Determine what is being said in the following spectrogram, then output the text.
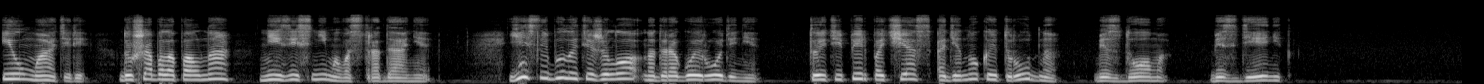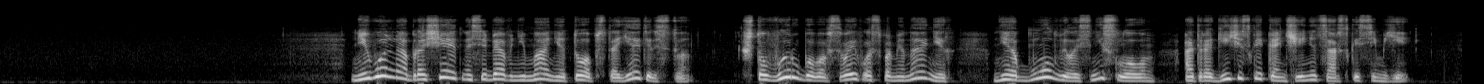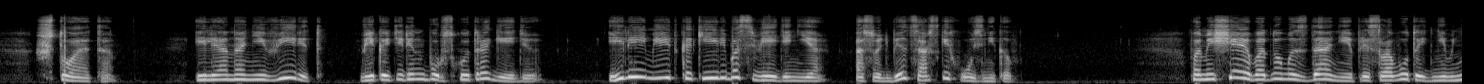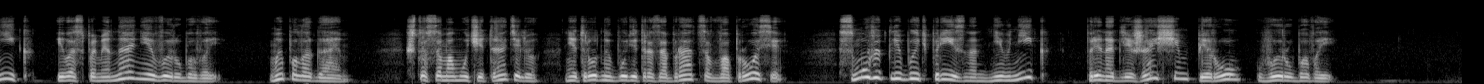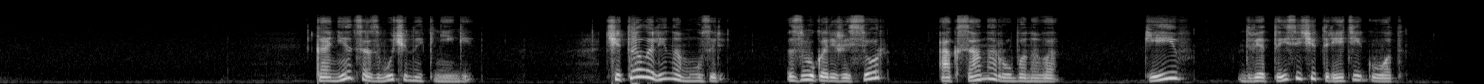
и у матери душа была полна неизъяснимого страдания. Если было тяжело на дорогой родине, то и теперь подчас одиноко и трудно, без дома, без денег. Невольно обращает на себя внимание то обстоятельство, что Вырубова в своих воспоминаниях не обмолвилась ни словом о трагической кончине царской семьи. Что это? Или она не верит в Екатеринбургскую трагедию, или имеет какие-либо сведения о судьбе царских узников. Помещая в одном издании пресловутый дневник и воспоминания Вырубовой, мы полагаем, что самому читателю нетрудно будет разобраться в вопросе, сможет ли быть признан дневник принадлежащим перу Вырубовой. Конец озвученной книги. Читала Лина Музырь. Звукорежиссер Оксана Рубанова. Киев, 2003 год.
